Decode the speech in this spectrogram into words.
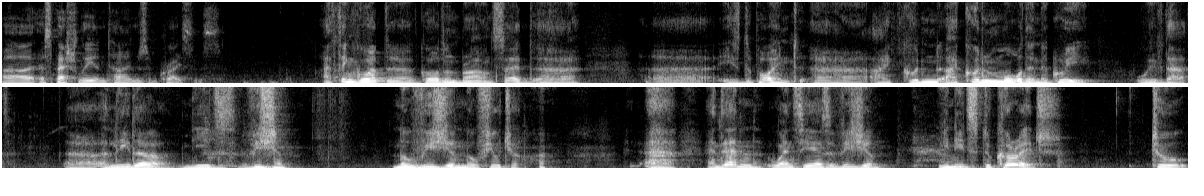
uh, especially in times of crisis? I think what uh, Gordon Brown said uh, uh, is the point. I couldn't, I couldn't more than agree with that. A leader needs vision. No vision, no future. And then once he has a vision, he needs the courage to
